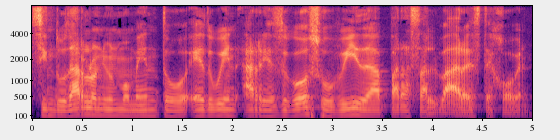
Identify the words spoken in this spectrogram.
Sin dudarlo ni un momento, Edwin arriesgó su vida para salvar a este joven.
